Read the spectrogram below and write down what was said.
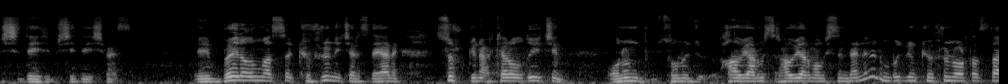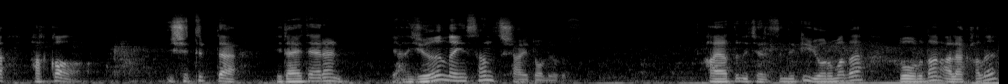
Bir şey, değiş, bir şey değişmez. E, böyle olması küfrün içerisinde yani sırf günahkar olduğu için onun sonucu ha uyarmışsın ha uyarmamışsın denilir mi? Bugün küfrün ortasında hakka işitip de hidayete eren yani yığınla insan şahit oluyoruz. Hayatın içerisindeki yoruma da doğrudan alakalı.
